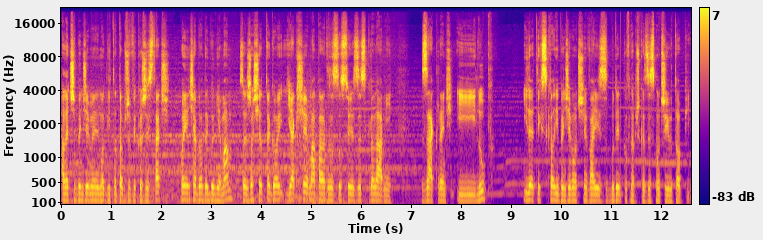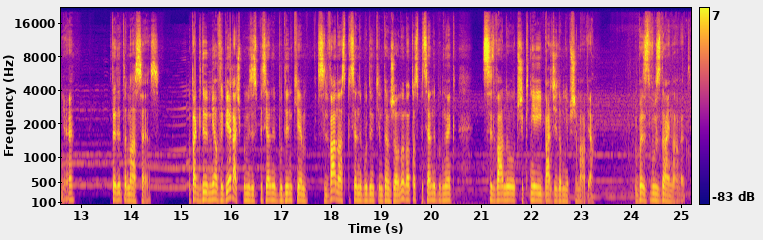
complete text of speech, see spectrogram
ale czy będziemy mogli to dobrze wykorzystać? Pojęcia bladego nie mam, w zależności od tego, jak się mapa zastosuje ze scrollami zaklęć i lub ile tych scrolli będziemy otrzymywali z budynków na przykład ze Smoczej Utopii, nie? Wtedy to ma sens. Bo tak gdybym miał wybierać pomiędzy specjalnym budynkiem Sylwanu a specjalnym budynkiem Dungeonu, no to specjalny budynek Sylwanu czy Kniei bardziej do mnie przemawia. Bez dwóch zdań nawet.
